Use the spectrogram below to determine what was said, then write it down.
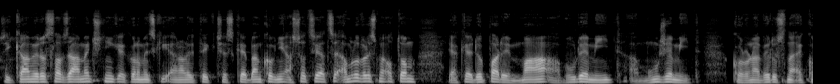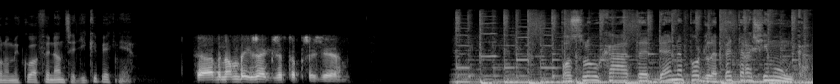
Říká Miroslav Zámečník, ekonomický analytik České bankovní asociace a mluvili jsme o tom, jaké dopady má a bude mít a může mít koronavirus na ekonomiku a finance. Díky pěkně. Já jenom bych řekl, že to přežije. Posloucháte Den podle Petra Šimůnka.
